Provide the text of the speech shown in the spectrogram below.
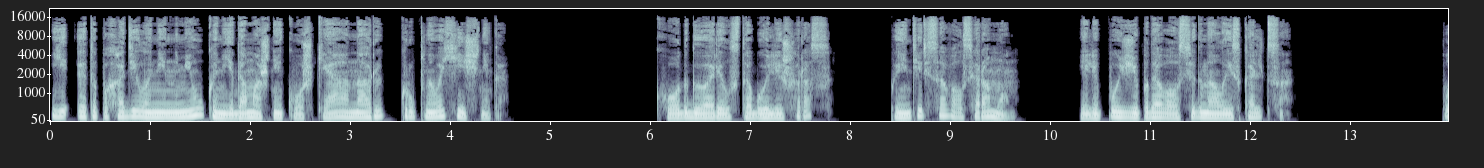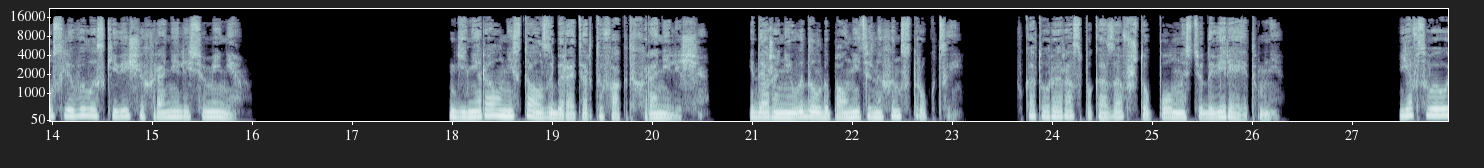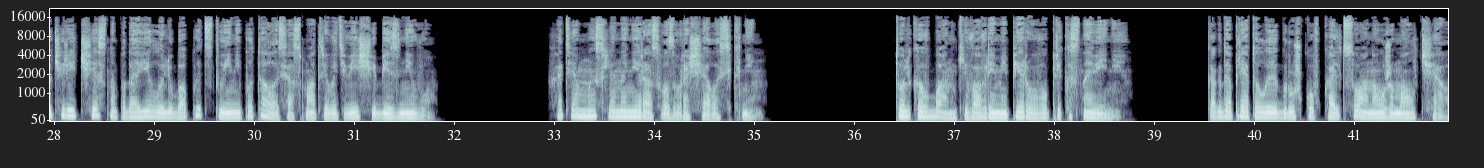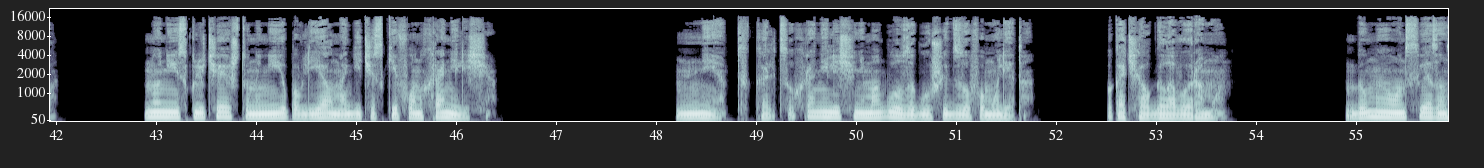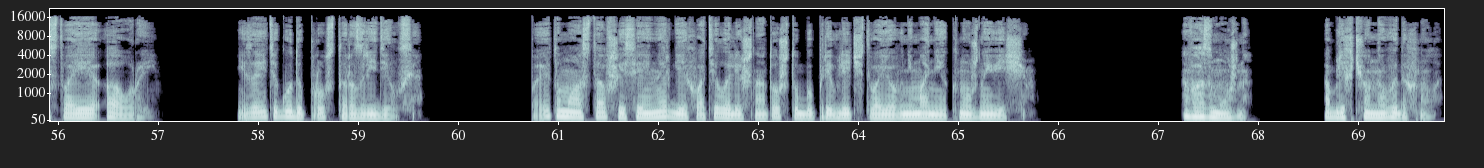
И это походило не на мяуканье домашней кошки, а на рык крупного хищника. «Кот говорил с тобой лишь раз?» — поинтересовался Рамон. Или позже подавал сигналы из кольца. После вылазки вещи хранились у меня. Генерал не стал забирать артефакт хранилища и даже не выдал дополнительных инструкций, в который раз показав, что полностью доверяет мне. Я, в свою очередь, честно подавила любопытство и не пыталась осматривать вещи без него. Хотя мысленно не раз возвращалась к ним. Только в банке во время первого прикосновения. Когда прятала игрушку в кольцо, она уже молчала. Но не исключаю, что на нее повлиял магический фон хранилища. «Нет, кольцо хранилища не могло заглушить зов амулета», — покачал головой Рамон. «Думаю, он связан с твоей аурой. И за эти годы просто разрядился. Поэтому оставшейся энергии хватило лишь на то, чтобы привлечь твое внимание к нужной вещи». «Возможно», Облегченно выдохнула.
